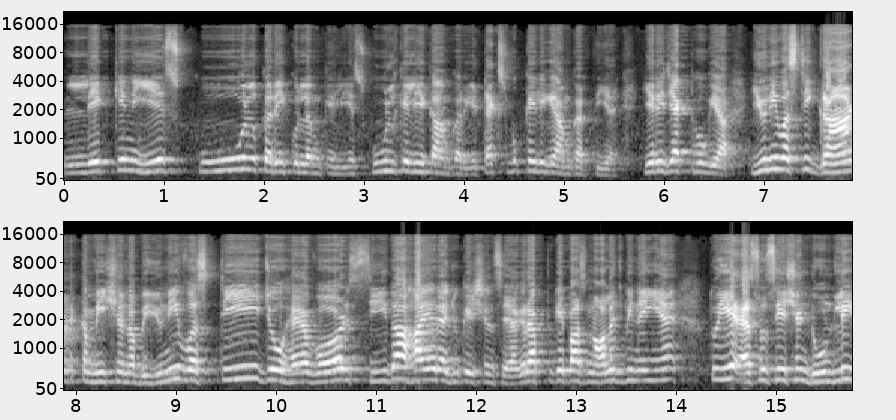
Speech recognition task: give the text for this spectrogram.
लेकिन ये स्कूल करिकुलम के लिए, स्कूल के लिए काम कर रही है टेक्स्ट बुक के लिए काम करती है। ये रिजेक्ट हो गया। यूनिवर्सिटी ग्रांट कमीशन अब यूनिवर्सिटी जो है वर्ड सीधा हायर एजुकेशन से अगर आपके पास नॉलेज भी नहीं है तो ये एसोसिएशन ढूंढ ली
